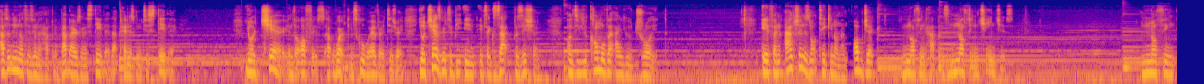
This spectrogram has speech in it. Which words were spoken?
absolutely nothing's going to happen. That barrier is going to stay there. That pen is going to stay there. Your chair in the office, at work, in school, wherever it is, right? Your chair is going to be in its exact position until you come over and you draw it. If an action is not taken on an object, nothing happens, nothing changes. Nothing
